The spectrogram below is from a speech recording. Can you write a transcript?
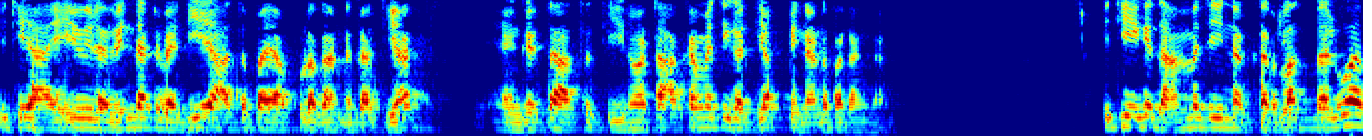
ඉතින් ආයේ වෙල වෙනදට වැඩි අතපය අකුල ගන්න ගතියක් ඇඟට අත තියනවට අකමැති ගතියක් පෙන්වන්න පටන් ගන්නවා. ඉතින් ඒක ධම්මදින්න කරලත් බැලුවා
